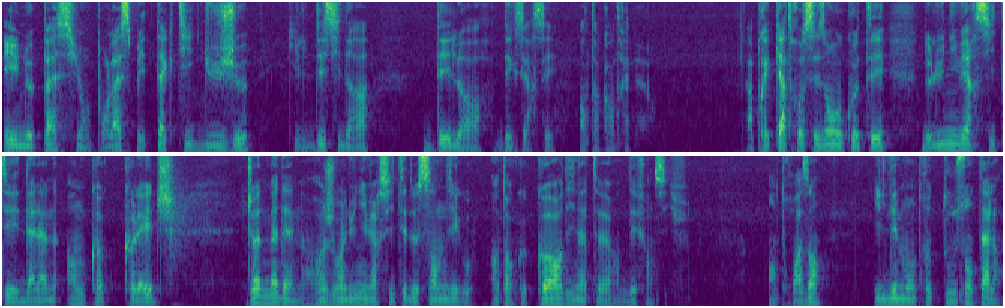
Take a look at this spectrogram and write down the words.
et une passion pour l'aspect tactique du jeu qu'il décidera dès lors d'exercer en tant qu'entraîneur. Après quatre saisons aux côtés de l'université d'Alan Hancock College, John Madden rejoint l'université de San Diego en tant que coordinateur défensif. En trois ans, il démontre tout son talent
